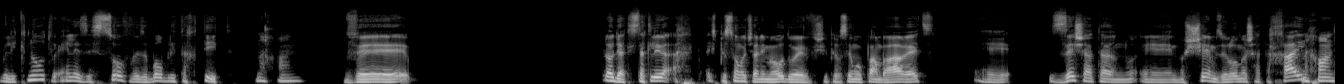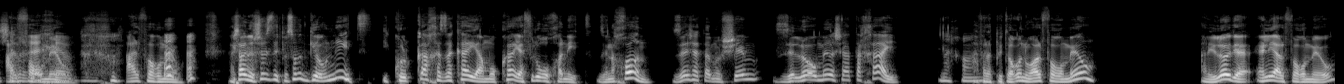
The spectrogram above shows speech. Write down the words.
ולקנות, ואין לזה סוף וזה בור בלי תחתית. נכון. ו... לא יודע, תסתכלי, יש פרסומת שאני מאוד אוהב, שפרסמו פעם בארץ, אה, זה שאתה אה, נושם זה לא אומר שאתה חי, נכון, של רכב. רומאו. אלפא רומאו. עכשיו אני חושב שזו פרסומת גאונית, היא כל כך חזקה, היא עמוקה, היא אפילו רוחנית. זה נכון, זה שאתה נושם זה לא אומר שאתה חי. נכון. אבל הפתרון הוא אלפא רומאו? אני לא יודע, אין לי אלפא רומאו,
